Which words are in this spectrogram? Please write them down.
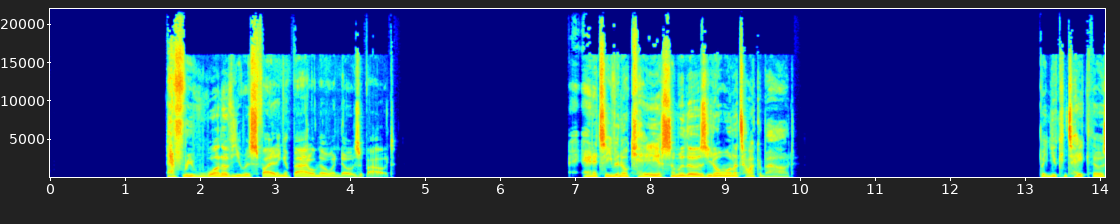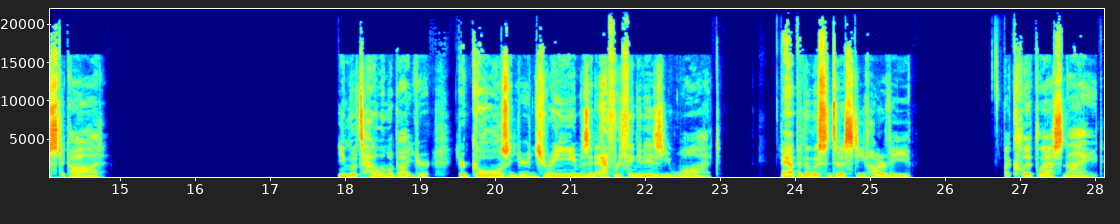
Every one of you is fighting a battle no one knows about. And it's even okay if some of those you don't want to talk about. But you can take those to God. You can go tell him about your, your goals and your dreams and everything it is you want. I happened to listen to a Steve Harvey a clip last night.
